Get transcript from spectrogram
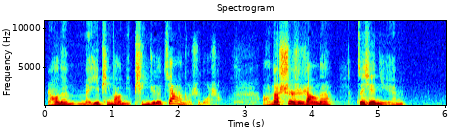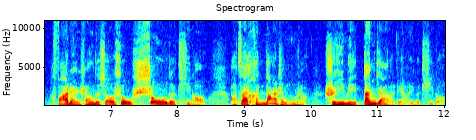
然后呢，每一平方米平均的价格是多少？啊，那事实上呢，这些年发展商的销售收入的提高啊，在很大程度上是因为单价的这样一个提高。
